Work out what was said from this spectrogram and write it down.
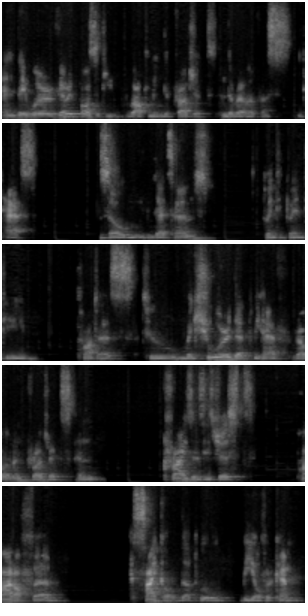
And they were very positive, welcoming the project and the relevance it has. So in that sense, 2020 taught us to make sure that we have relevant projects and crisis is just part of um, a cycle that will be overcome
